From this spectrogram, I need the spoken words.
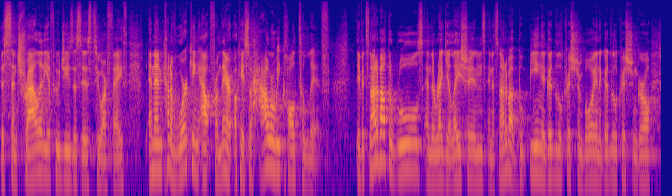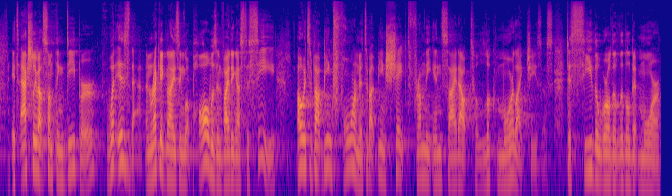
the centrality of who Jesus is to our faith, and then kind of working out from there okay, so how are we called to live? if it's not about the rules and the regulations, and it's not about being a good little Christian boy and a good little Christian girl, it's actually about something deeper. What is that? And recognizing what Paul was inviting us to see oh, it's about being formed, it's about being shaped from the inside out to look more like Jesus, to see the world a little bit more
